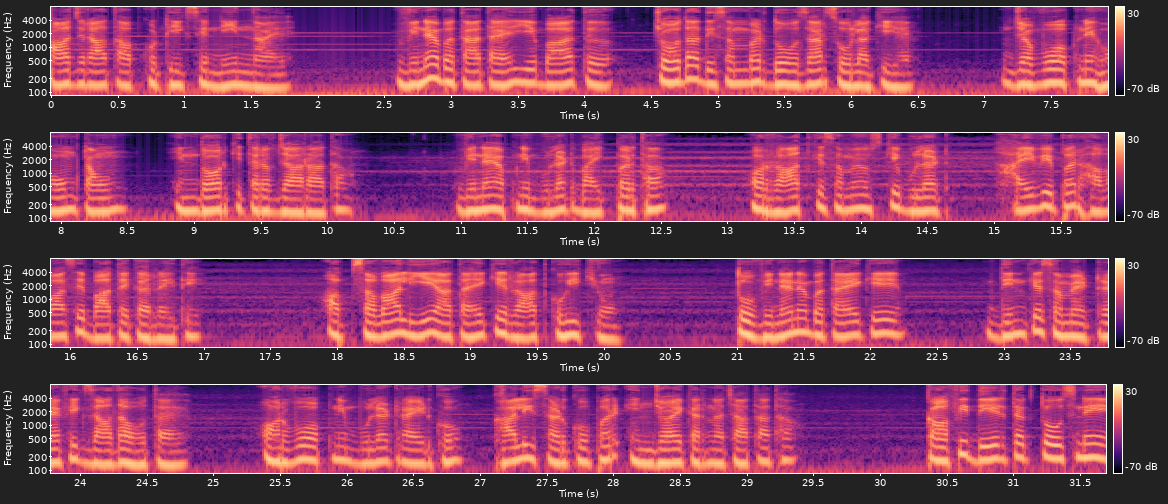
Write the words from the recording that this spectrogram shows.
आज रात आपको ठीक से नींद ना आए। विनय बताता है ये बात 14 दिसंबर 2016 की है, जब वो अपने होम टाउन इंदौर की तरफ़ जा रहा था। विनय अपनी बुलेट बाइक पर था और रात के समय उसकी बुलेट हाईवे पर हवा से बातें कर रही थी। अब सवाल ये आता है कि रात को ही क्यों? तो विनय ने बताया कि दिन के समय ट्रैफ़िक ज़्यादा होता है और वो अपनी बुलेट राइड को खाली सड़कों पर एंजॉय करना चाहता था। काफ़ी देर तक तो उसने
